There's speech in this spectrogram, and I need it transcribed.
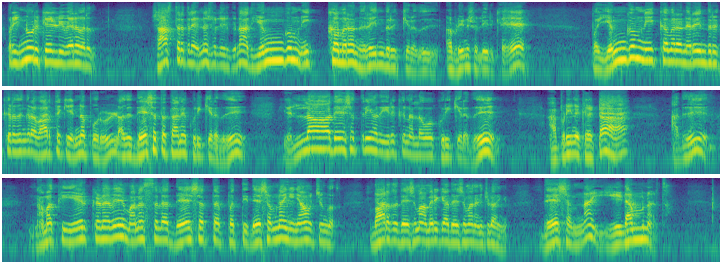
அப்புறம் இன்னொரு கேள்வி வேற வருது. சாஸ்திரத்தில் என்ன சொல்லியிருக்குன்னா அது எங்கும் நீக்கமர நிறைந்திருக்கிறது அப்படின்னு சொல்லியிருக்கேன் இப்ப எங்கும் நீக்கமர நிறைந்திருக்கிறதுங்கிற வார்த்தைக்கு என்ன பொருள்? அது தேசத்தை தானே குறிக்கிறது. எல்லா தேசத்திலையும் அது இருக்கு நல்லவோ குறிக்கிறது. அப்படின்னு கேட்டா அது நமக்கு ஏற்கனவே மனசுல தேசத்தை பத்தி தேசம்னா இங்க ஞாபகம் வச்சுங்க பாரத தேசமா அமெரிக்கா தேசமா நினைச்சுடாங்க தேசம்னா இடம்னு அர்த்தம்.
